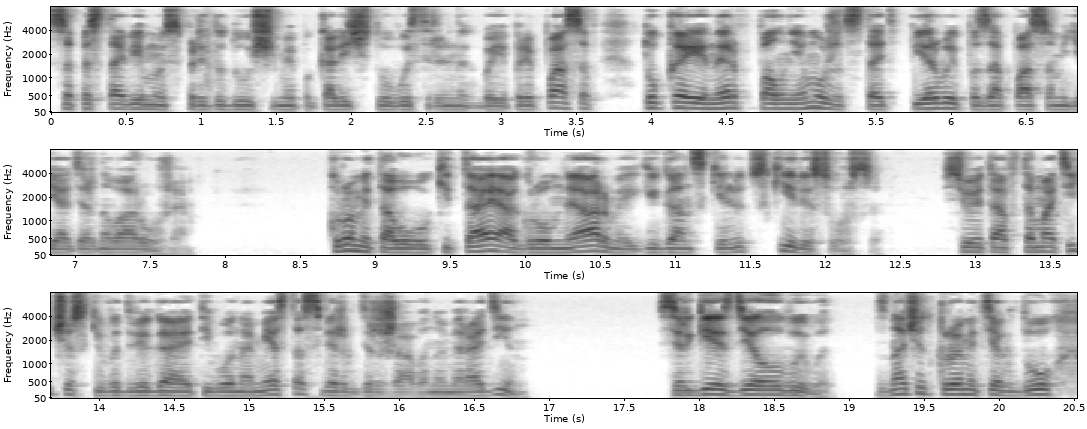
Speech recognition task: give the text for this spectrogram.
сопоставимую с предыдущими по количеству выстреленных боеприпасов, то КНР вполне может стать первой по запасам ядерного оружия. Кроме того, у Китая огромная армия и гигантские людские ресурсы. Все это автоматически выдвигает его на место сверхдержавы номер один. Сергей сделал вывод. Значит, кроме тех двух,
